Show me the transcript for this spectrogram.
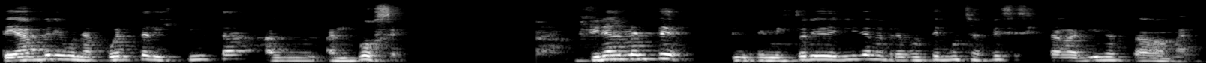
te abre una puerta distinta al, al goce. Finalmente, en, en mi historia de vida me pregunté muchas veces si estaba bien o estaba mal.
